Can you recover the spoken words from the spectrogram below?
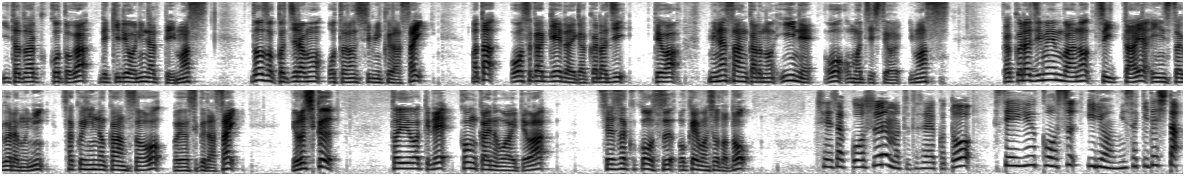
いただくことができるようになっています。どうぞこちらもお楽しみください。また大阪芸大学ラジでは皆さんからのいいねをお待ちしております。学ラジメンバーのツイッターやインスタグラムに作品の感想をお寄せください。よろしく。というわけで今回のお相手は制作コース奥山翔太と。制作コース松田さやかと。声優コース医療美咲でした。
